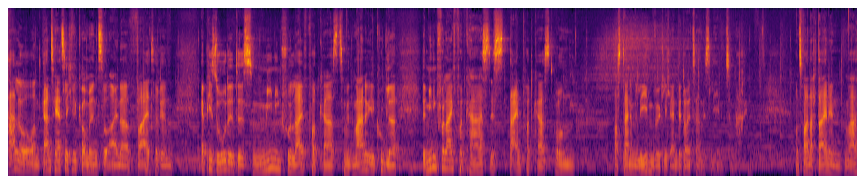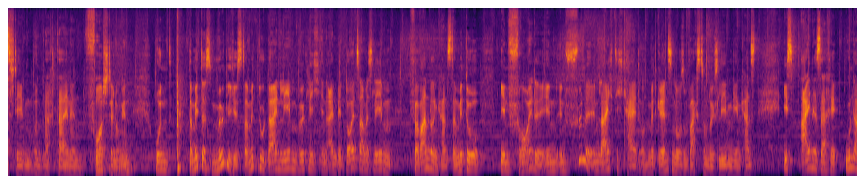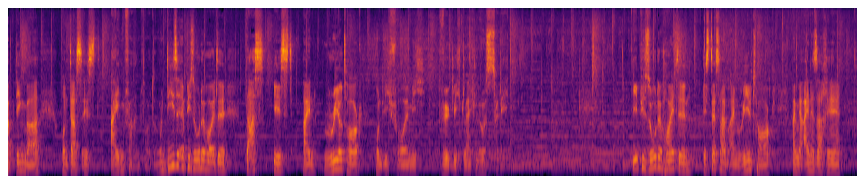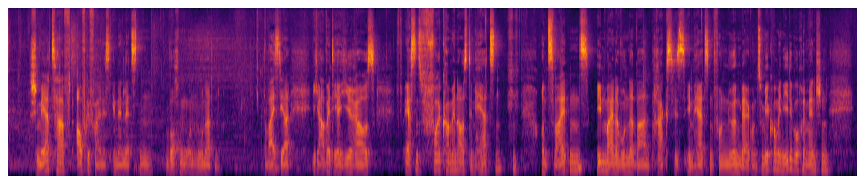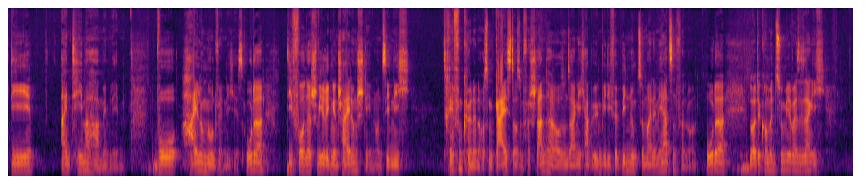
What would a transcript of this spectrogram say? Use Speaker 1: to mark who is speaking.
Speaker 1: Hallo und ganz herzlich willkommen zu einer weiteren Episode des Meaningful Life Podcasts mit Manuel Kugler. Der Meaningful Life Podcast ist dein Podcast, um aus deinem Leben wirklich ein bedeutsames Leben zu machen. Und zwar nach deinen Maßstäben und nach deinen Vorstellungen. Und damit das möglich ist, damit du dein Leben wirklich in ein bedeutsames Leben verwandeln kannst, damit du in Freude, in, in Fülle, in Leichtigkeit und mit grenzenlosem Wachstum durchs Leben gehen kannst, ist eine Sache unabdingbar und das ist Eigenverantwortung. Und diese Episode heute, das ist ein Real Talk und ich freue mich wirklich gleich loszulegen. Die Episode heute ist deshalb ein Real Talk, weil mir eine Sache schmerzhaft aufgefallen ist in den letzten Wochen und Monaten. Du weißt ja, ich arbeite ja hier raus, erstens vollkommen aus dem Herzen und zweitens in meiner wunderbaren Praxis im Herzen von Nürnberg. Und zu mir kommen jede Woche Menschen, die ein Thema haben im Leben, wo Heilung notwendig ist oder die vor einer schwierigen Entscheidung stehen und sie nicht treffen können aus dem Geist, aus dem Verstand heraus und sagen, ich habe irgendwie die Verbindung zu meinem Herzen verloren. Oder Leute kommen zu mir, weil sie sagen, ich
